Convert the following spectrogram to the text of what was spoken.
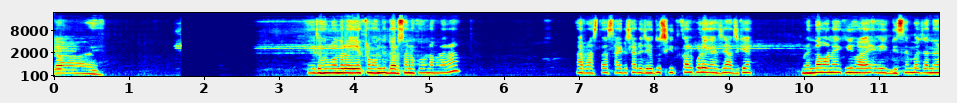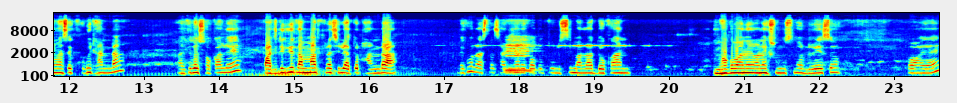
জয়? এই দেখুন বন্ধুরা, এই একটা মন্দির দর্শন করুন আপনারা। আর রাস্তার সাইডে সাইডে যেহেতু শীতকাল পড়ে গেছে, আজকে বৃন্দাবনে কি হয়, এই ডিসেম্বর, জানুয়ারি মাসে খুবই ঠান্ডা। আজকে তো সকালে পাঁচ ডিগ্রি তাপমাত্রা ছিল, এত ঠান্ডা। দেখুন রাস্তার সাইডে ধারে কত তুলসী মালার দোকান, ভগবানের অনেক সুন্দর সুন্দর ড্রেসও পাওয়া যায়।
